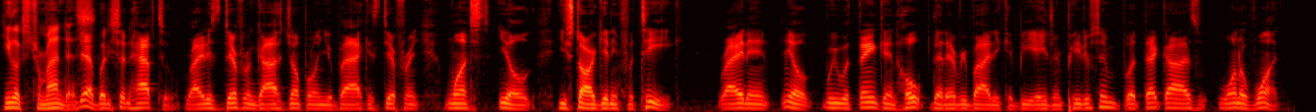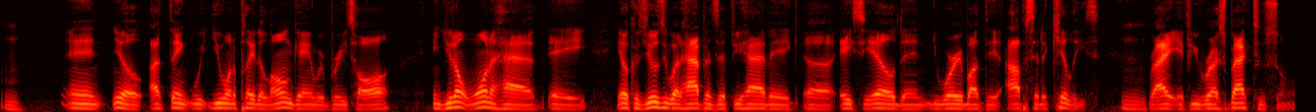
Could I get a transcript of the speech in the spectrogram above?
he looks tremendous. Yeah, but he shouldn't have to, right? It's different guys jumping on your back. It's different once, you know, you start getting fatigue, right? And, you know, we would think and hope that everybody could be Adrian Peterson, but that guy's one of one. Mm. And, you know, I think we, you want to play the long game with Breece Hall, and you don't want to have a, you know, because usually what happens if you have a uh, ACL, then you worry about the opposite Achilles, mm. right? If you rush back too soon.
